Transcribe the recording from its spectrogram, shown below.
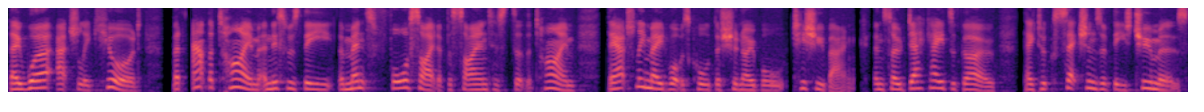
they were actually cured. But at the time, and this was the immense foresight of the scientists at the time, they actually made what was called the Chernobyl tissue bank. And so decades ago, they took sections of these tumors.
